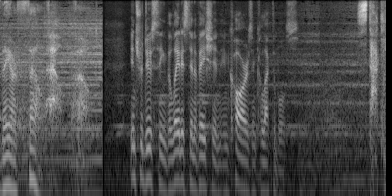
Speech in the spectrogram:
they are felt. Felt, felt. Introducing the latest innovation in cars and collectibles. Stocky.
